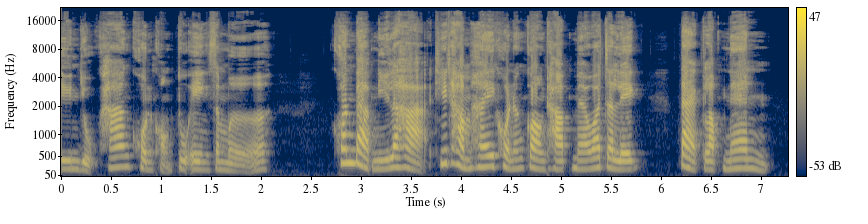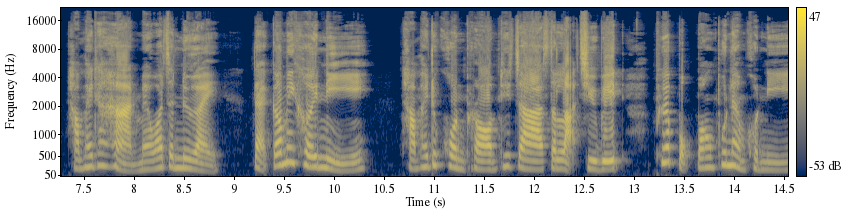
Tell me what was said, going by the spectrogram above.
ยืนอยู่ข้างคนของตัวเองเสมอ คนแบบนี้ล่ะค่ะที่ทำให้คนทั้งกองทัพแม้ว่าจะเล็ก แต่กลับแน่นทำให้ทหารแม้ว่าจะเหนื่อย แต่ก็ไม่เคยหนีทำให้ทุกคนพร้อมที่จะสละชีวิต เพื่อปกป้องผู้นำคนนี้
